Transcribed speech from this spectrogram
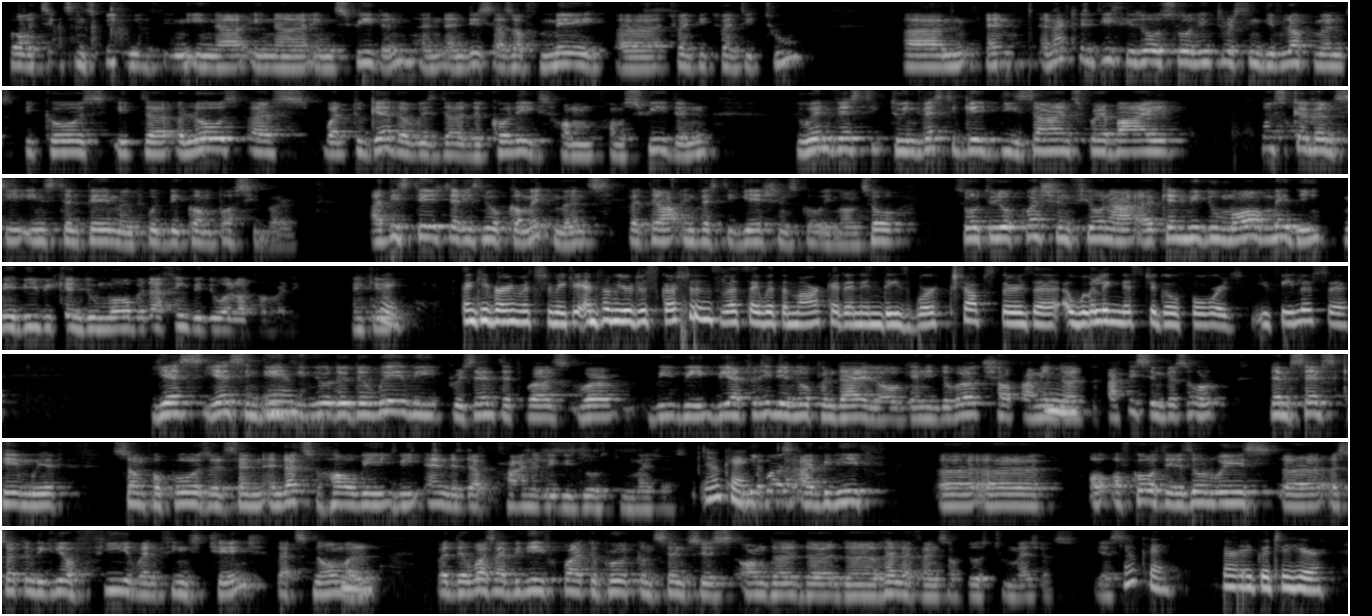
for its instant payments in in uh, in, uh, in Sweden, and and this as of May 2022. Um, and, and actually, this is also an interesting development because it uh, allows us, well, together with the, the colleagues from, from Sweden, to, investi to investigate designs whereby cross-currency instant payment would become possible. At this stage, there is no commitments, but there are investigations going on. So, so to your question, Fiona, uh, can we do more? Maybe, maybe we can do more, but I think we do a lot already. Thank you. Okay. Thank you very much, Dimitri. And from your discussions, let's say with the market and in these workshops, there's a, a willingness to go forward. You feel it? Uh, yes, yes, indeed. Yeah. You know, the, the way we presented was where we, we, we had really an open dialogue. And in the workshop, I mean, mm. the, the, participants all themselves came with some proposals, and, and that's how we, we ended up finally with those two measures. Okay. There was, I believe, uh, uh, of course, there is always uh, a certain degree of fear when things change. That's normal. Mm but there was, I believe, quite a broad consensus on the, the, the relevance of those two measures. Yes. Okay, very good to hear.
